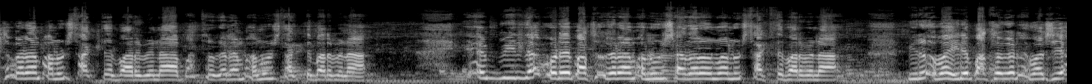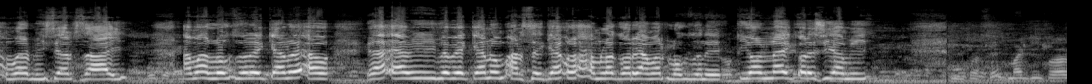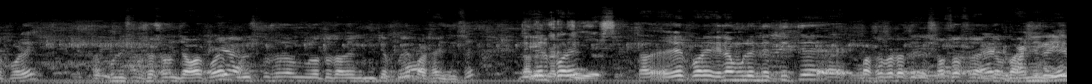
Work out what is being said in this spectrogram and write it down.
পাথরঘাটা মানুষ থাকতে পারবে না পাথরঘাটা মানুষ থাকতে পারবে না। বৃদ্ধা পড়ে পাথরঘাটা মানুষ, সাধারণ মানুষ থাকতে পারবে না। প্রিয় বাইরে পাথরঘাটা বাসী আমার বিচার চাই। আমার লোকজনে কেন আমি এইভাবে কেন মারছে, কেন হামলা করে আমার লোকজনে? কি অন্যায় করেছি আমি? করার পরে পুলিশ প্রশাসন যাওয়ার পরে পুলিশ প্রশাসন মূলত তাদেরকে মিটে করে পাঠিয়ে দিয়েছে। এরপরে এরপরে এনামুলের নেতৃত্বে পাশাপাটা থেকে সশস্ত্র একদল বাহিনী গিয়ে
